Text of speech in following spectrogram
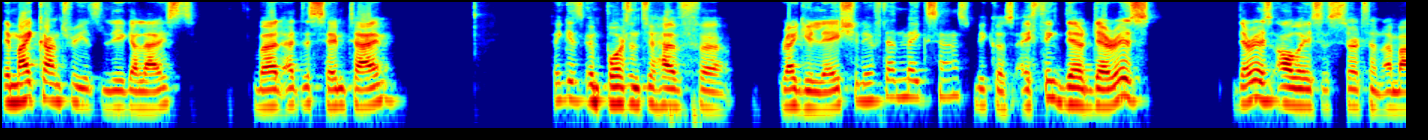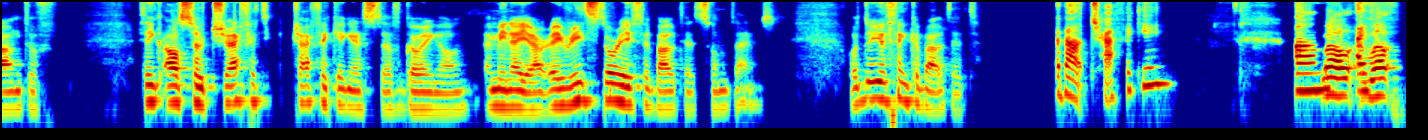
In my country, it's legalized, but at the same time, I think it's important to have uh, regulation, if that makes sense, because I think there there is there is always a certain amount of I think also traffic trafficking and stuff going on. I mean, I, I read stories about it sometimes. What do you think about it? About trafficking? Um, Well, I- well,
